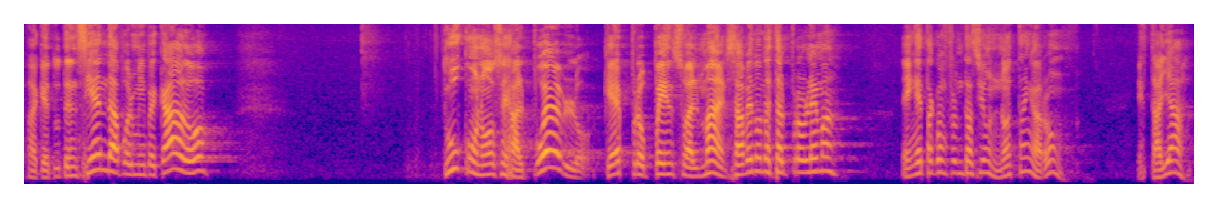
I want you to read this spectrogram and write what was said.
para que tú te enciendas por mi pecado. Tú conoces al pueblo que es propenso al mal. ¿Sabes dónde está el problema? En esta confrontación no está en Aarón está allá.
